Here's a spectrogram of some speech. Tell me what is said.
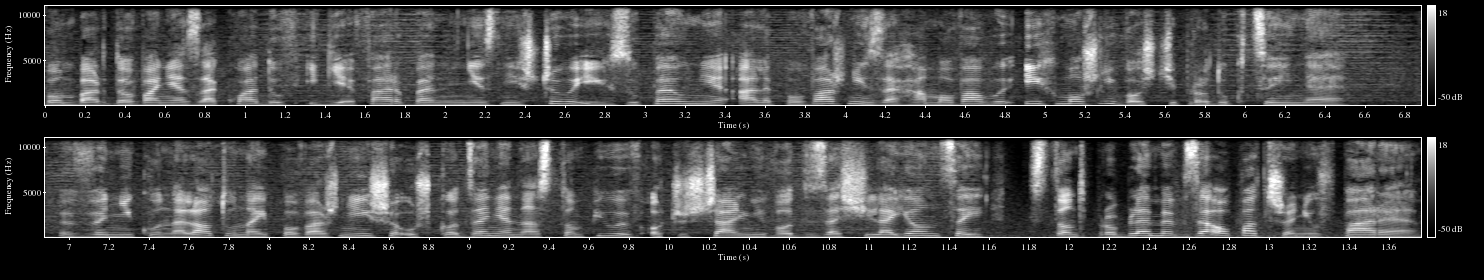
Bombardowania zakładów IG Farben nie zniszczyły ich zupełnie, ale poważnie zahamowały ich możliwości produkcyjne. W wyniku nalotu najpoważniejsze uszkodzenia nastąpiły w oczyszczalni wody zasilającej, stąd problemy w zaopatrzeniu w parę.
